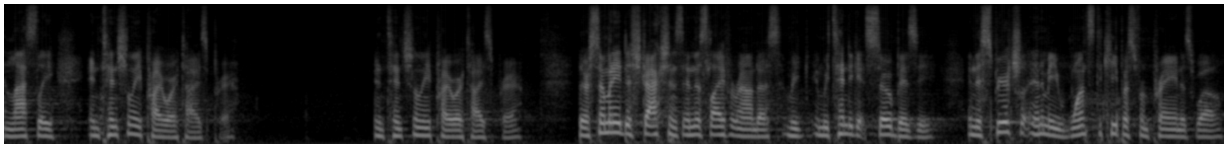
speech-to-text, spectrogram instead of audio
And lastly, intentionally prioritize prayer. Intentionally prioritize prayer. There are so many distractions in this life around us, and we, and we tend to get so busy. And the spiritual enemy wants to keep us from praying as well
